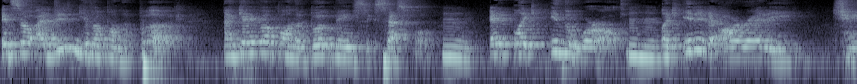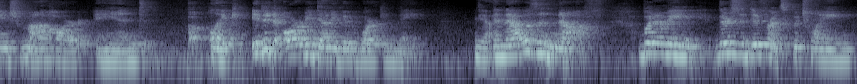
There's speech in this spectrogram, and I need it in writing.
And so I didn't give up on the book. I gave up on the book being successful. Hmm. And like in the world. Mm-hmm. Like it had already changed my heart and uh, like it had already done a good work in me Yeah. and that was enough. But I mean, there's a difference between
